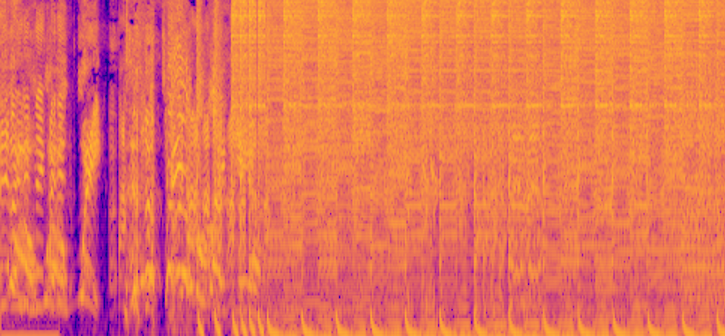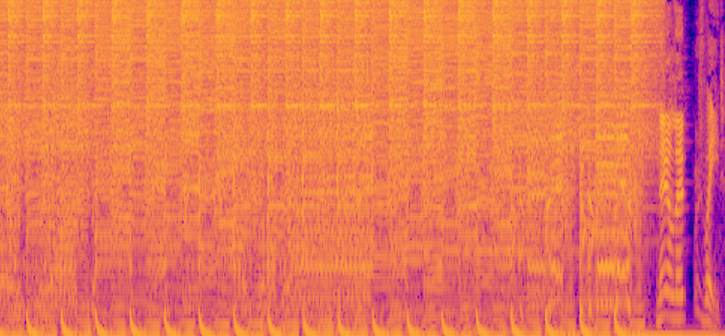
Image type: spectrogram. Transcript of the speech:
I, I didn't. I didn't. wait! Terrible idea. Nailed it. Where's Wade?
